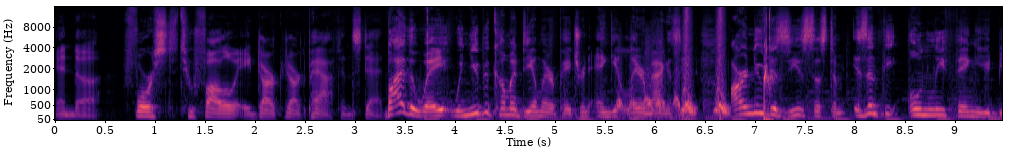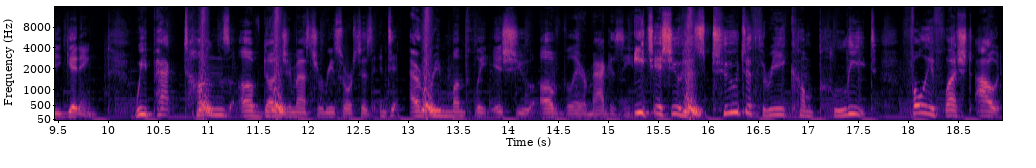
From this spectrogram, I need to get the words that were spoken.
and uh, forced to follow a dark, dark path instead. By the way, when you become a DM Lair patron and get Lair Magazine, our new disease system isn't the only thing you'd be getting. We pack tons of Dungeon Master resources into every monthly issue of Lair Magazine. Each issue has two to three complete fully fleshed out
